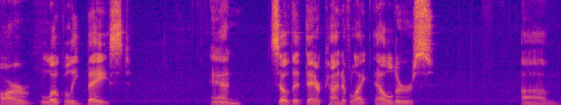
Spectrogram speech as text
are locally based, and so that they're kind of like elders. Um,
